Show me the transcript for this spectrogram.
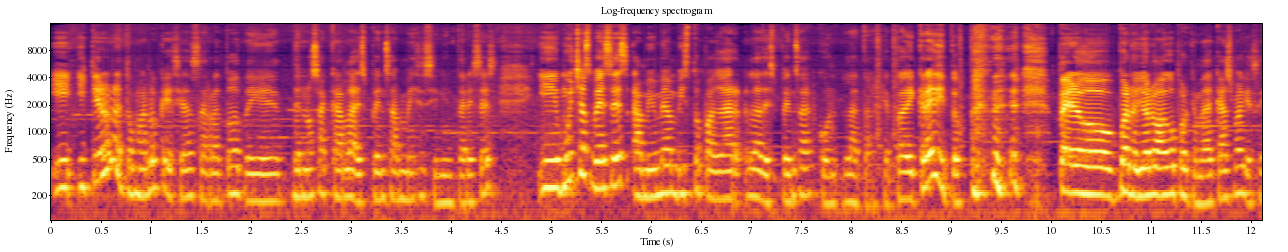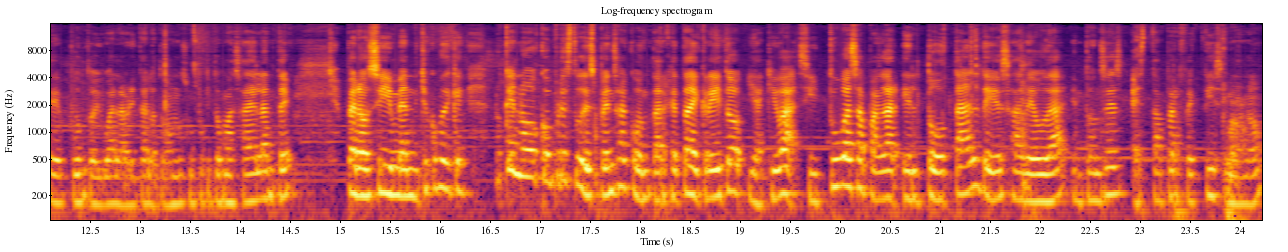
Y, y, quiero retomar lo que decías hace rato de, de, no sacar la despensa meses sin intereses. Y muchas veces a mí me han visto pagar la despensa con la tarjeta de crédito. Pero bueno, yo lo hago porque me da cashback, ese punto igual ahorita lo tomamos un poquito más adelante. Pero sí, me han dicho como de que, no que no compres tu despensa con tarjeta de crédito y aquí va, si tú vas a pagar el total de esa deuda, entonces está perfectísimo, ¿no?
